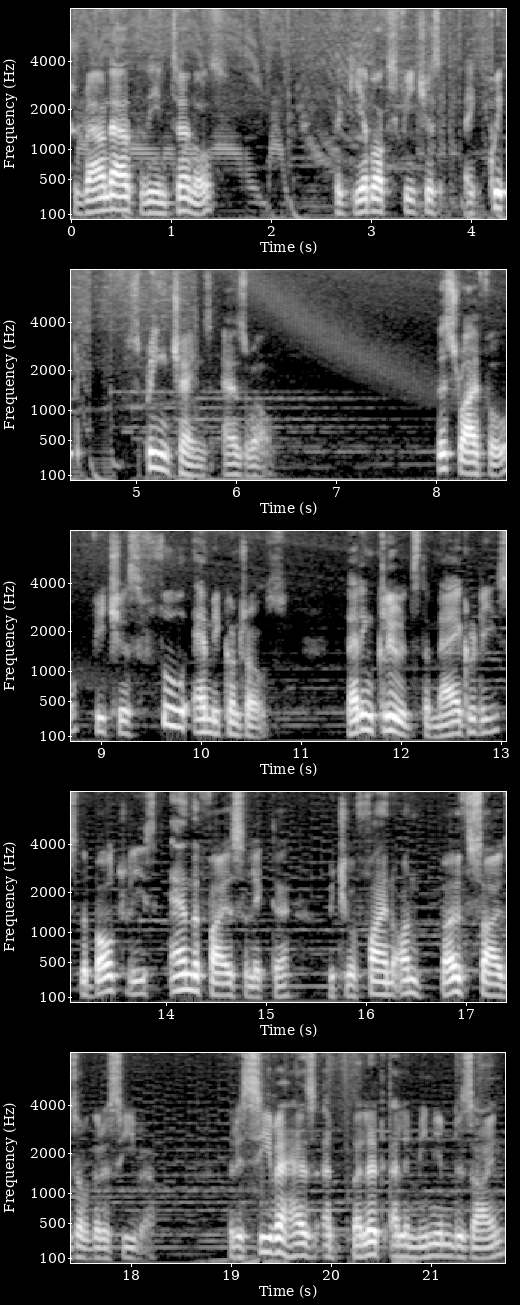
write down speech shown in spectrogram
To round out the internals, the gearbox features a quick spring change as well. This rifle features full ambi controls. That includes the mag release, the bolt release and the fire selector which you'll find on both sides of the receiver. The receiver has a billet aluminium design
